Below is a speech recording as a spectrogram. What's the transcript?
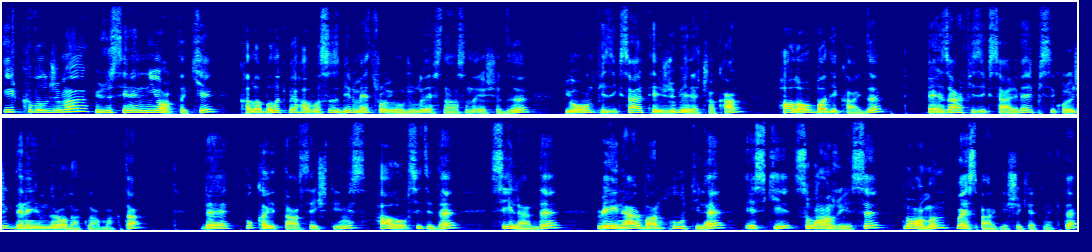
İlk kıvılcımı müzisyenin New York'taki kalabalık ve havasız bir metro yolculuğu esnasında yaşadığı yoğun fiziksel tecrübeyle çakan Hollow Body kaydı benzer fiziksel ve psikolojik deneyimlere odaklanmakta. Ve bu kayıttan seçtiğimiz Hollow City'de Sealand'e Rainer Van Hoot ile eski Swans üyesi Norman Westberg eşlik etmekte.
